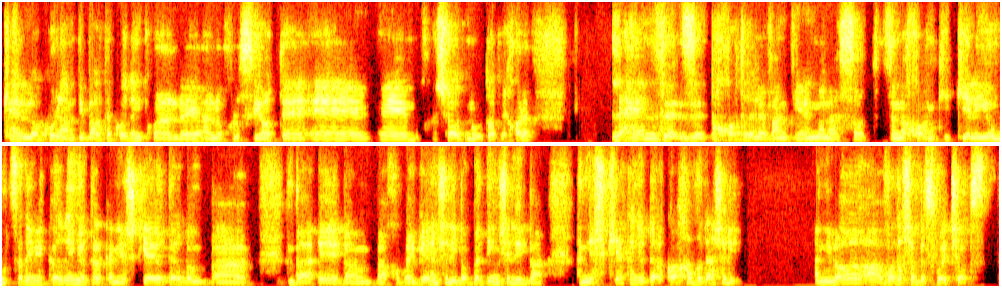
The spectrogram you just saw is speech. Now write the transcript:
כן, לא כולם, דיברת קודם כל על, על אוכלוסיות אה, אה, אה, מוחלשות, מעוטות יכולת, להם זה, זה פחות רלוונטי, אין מה לעשות, זה נכון, כי, כי אלה יהיו מוצרים יקרים יותר, כי אני אשקיע יותר בחומרי גלם שלי, בבדים שלי, ב, אני אשקיע כאן יותר, כוח העבודה שלי. אני לא אעבוד עכשיו בסוואט שופס, אה,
